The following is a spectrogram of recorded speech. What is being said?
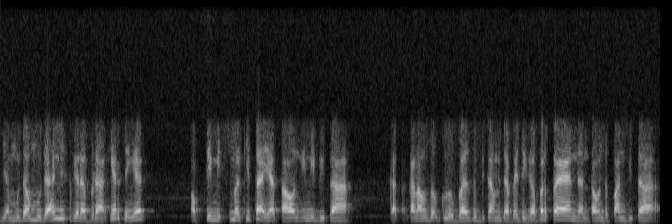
ya mudah-mudahan ini segera berakhir sehingga optimisme kita ya tahun ini bisa katakanlah untuk global itu bisa mencapai tiga persen dan tahun depan bisa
